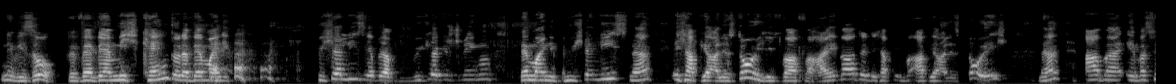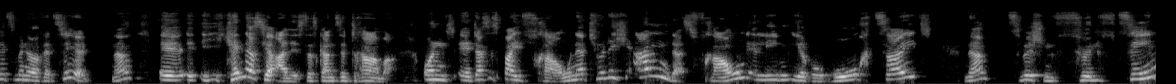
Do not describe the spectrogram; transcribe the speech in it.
Ne, wieso? Wer, wer mich kennt oder wer meine Bücher liest, ich habe ja Bücher geschrieben, wer meine Bücher liest, ne, ich habe ja alles durch. Ich war verheiratet, ich habe hab ja alles durch. Ne? Aber äh, was willst du mir noch erzählen? Ne? Äh, ich kenne das ja alles, das ganze Drama. Und äh, das ist bei Frauen natürlich anders. Frauen erleben ihre Hochzeit ne, zwischen 15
